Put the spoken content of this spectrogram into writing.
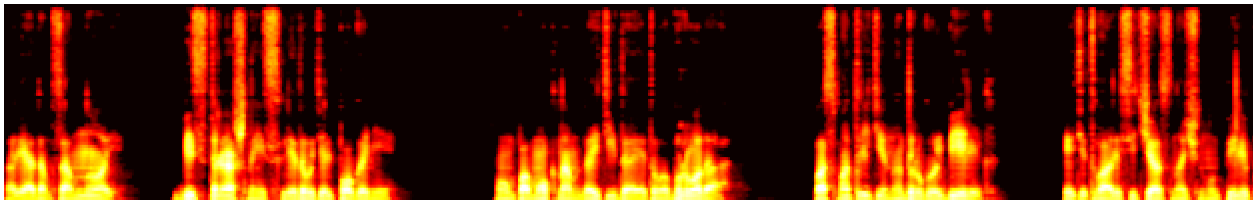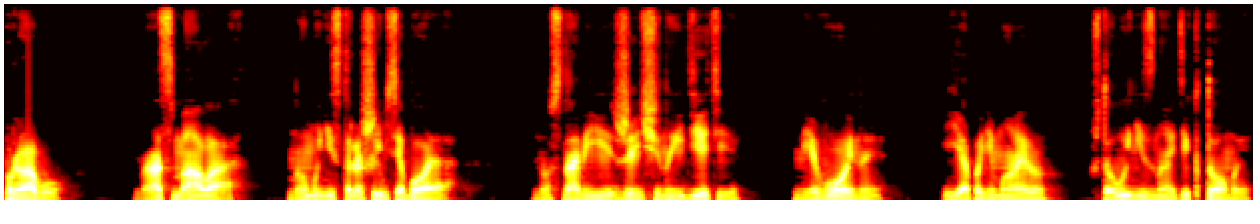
рядом со мной, бесстрашный исследователь погони. Он помог нам дойти до этого брода. Посмотрите на другой берег. Эти твари сейчас начнут переправу. Нас мало, но мы не страшимся боя. Но с нами есть женщины и дети, не воины. И я понимаю, что вы не знаете, кто мы,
